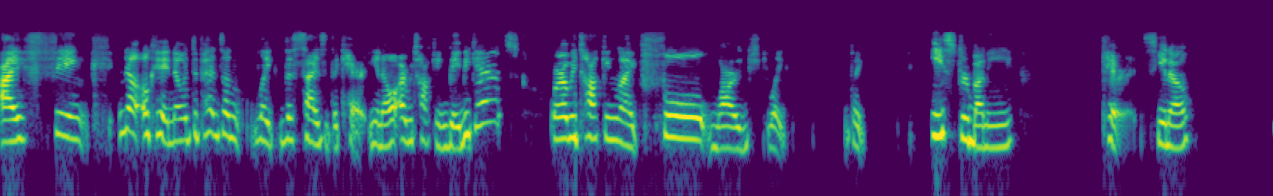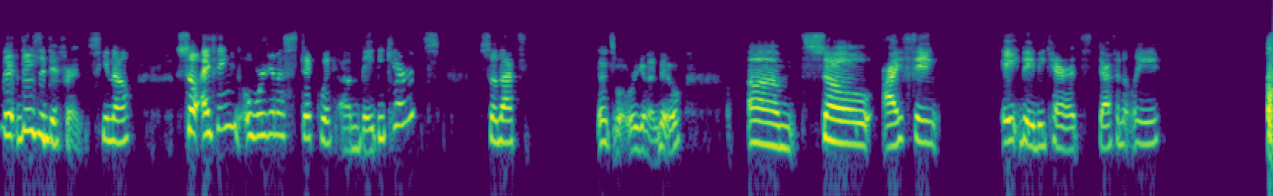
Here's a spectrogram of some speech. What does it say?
I think no, okay, no, it depends on like the size of the carrot, you know? Are we talking baby carrots or are we talking like full large like like Easter bunny carrots, you know? There, there's a difference, you know? So I think we're going to stick with um baby carrots. So that's that's what we're going to do. Um so I think eight baby carrots, definitely.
